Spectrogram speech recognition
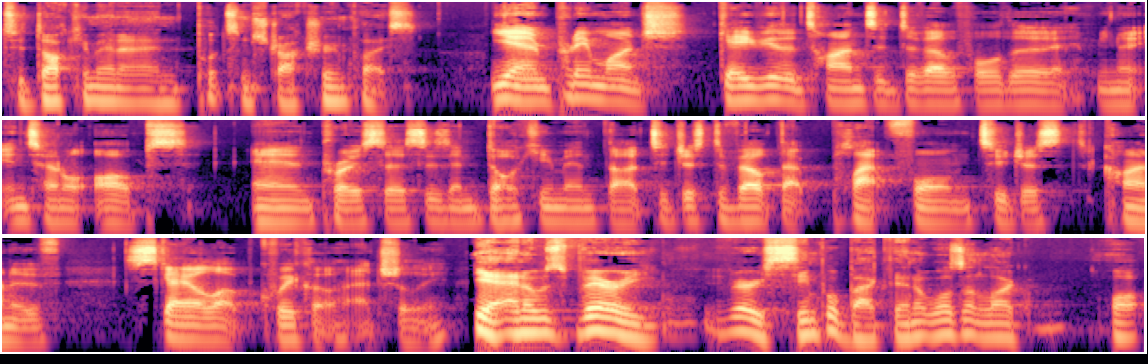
to document and put some structure in place. Yeah, and pretty much gave you the time to develop all the you know internal ops and processes and document that to just develop that platform to just kind of scale up quicker. Actually, yeah and it was very very simple back then it wasn't like what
